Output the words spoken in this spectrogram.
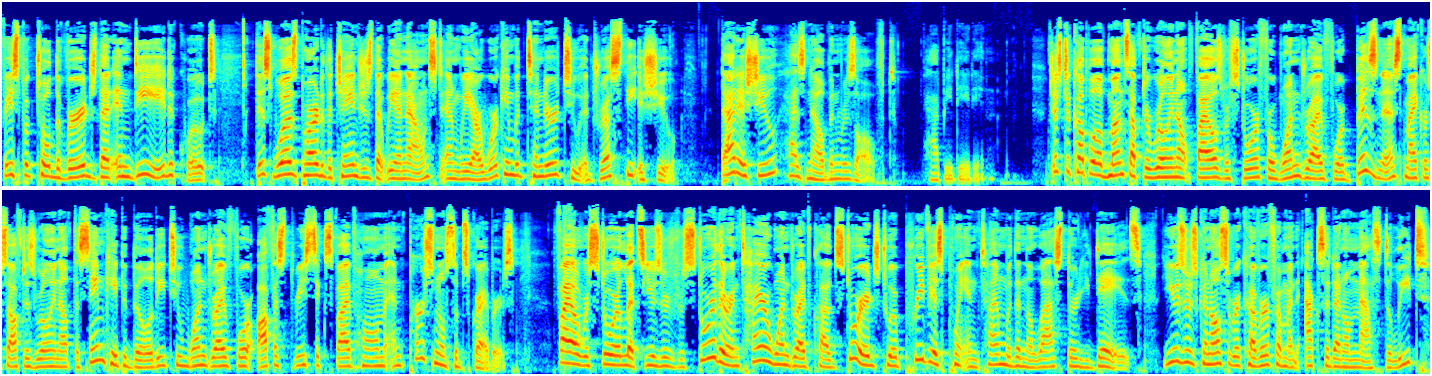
Facebook told The Verge that indeed, quote, this was part of the changes that we announced, and we are working with Tinder to address the issue. That issue has now been resolved. Happy dating. Just a couple of months after rolling out Files Restore for OneDrive for Business, Microsoft is rolling out the same capability to OneDrive for Office 365 Home and personal subscribers. File Restore lets users restore their entire OneDrive cloud storage to a previous point in time within the last 30 days. Users can also recover from an accidental mass delete,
